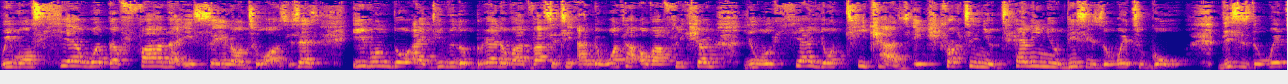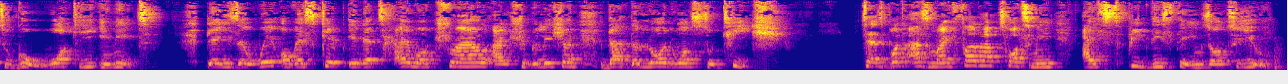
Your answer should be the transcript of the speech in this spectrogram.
we must hear what the Father is saying unto us. He says, even though I give you the bread of adversity and the water of affliction, you will hear your teachers instructing you, telling you this is the way to go. This is the way to go. Walk ye in it. There is a way of escape in the time of trial and tribulation that the Lord wants to teach says, But as my father taught me, I speak these things unto you.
